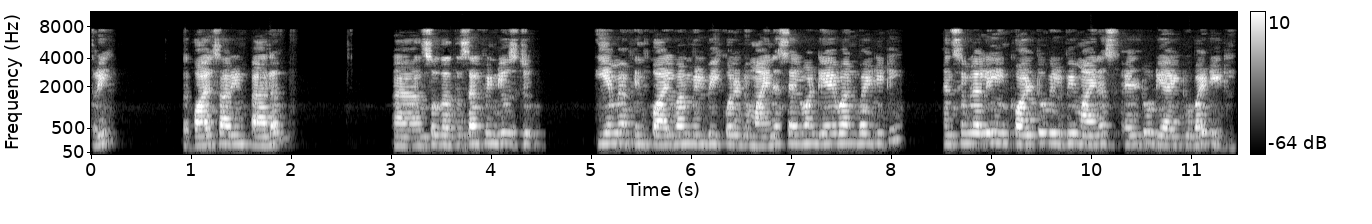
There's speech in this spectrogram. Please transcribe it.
3 the coils are in parallel. Uh, so that the self-induced EMF in coil 1 will be equal to minus L1 di1 by dt and similarly in coil 2 will be minus L2 di2 by dt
